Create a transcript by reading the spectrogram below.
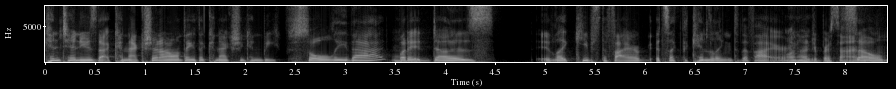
continues that connection. I don't think the connection can be solely that, but it does it like keeps the fire. It's like the kindling to the fire. 100%. So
